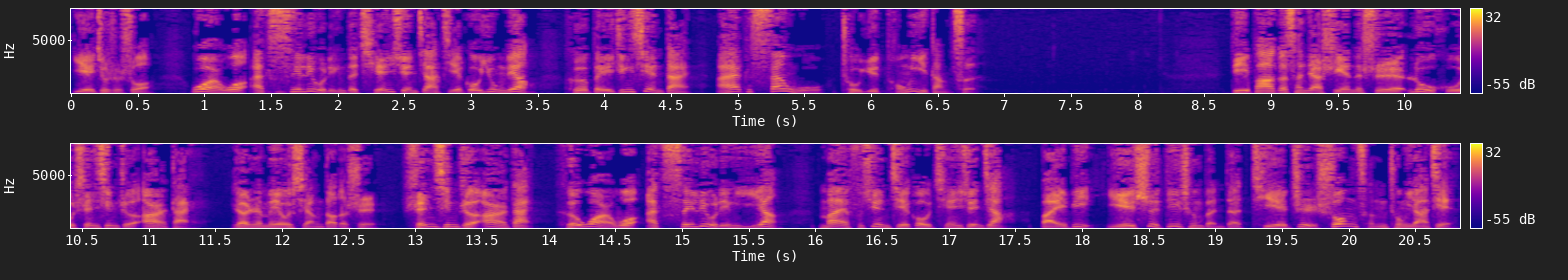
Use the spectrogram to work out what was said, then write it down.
也就是说，沃尔沃 XC60 的前悬架结构用料和北京现代 X35 处于同一档次。第八个参加实验的是路虎神行者二代。让人没有想到的是，神行者二代和沃尔沃 XC60 一样，麦弗逊结构前悬架摆臂也是低成本的铁质双层冲压件。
